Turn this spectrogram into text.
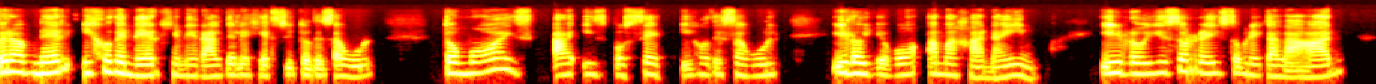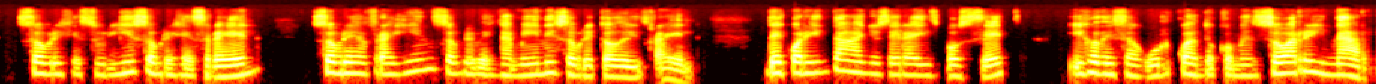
Pero Abner, hijo de Ner, general del ejército de Saúl, tomó a, Isboset, hijo de Saúl, y lo llevó a Mahanaim, y lo hizo rey sobre Galaad, sobre Jesurí, sobre Jezreel, sobre Efraín, sobre Benjamín y sobre todo Israel. De cuarenta años era Isboset, hijo de Saúl, cuando comenzó a reinar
